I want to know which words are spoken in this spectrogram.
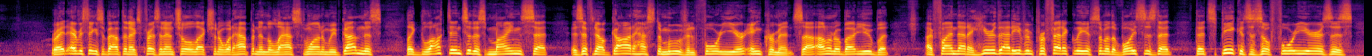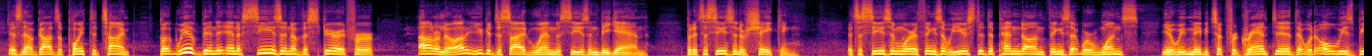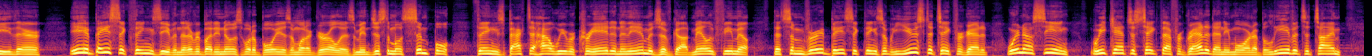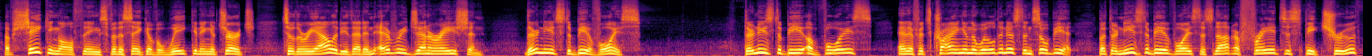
right? Everything's about the next presidential election or what happened in the last one. And we've gotten this, like, locked into this mindset as if now God has to move in four year increments. I, I don't know about you, but I find that I hear that even prophetically of some of the voices that, that speak. It's as though four years is, is now God's appointed time. But we have been in a season of the Spirit for, I don't know, you could decide when the season began, but it's a season of shaking it's a season where things that we used to depend on, things that were once, you know, we maybe took for granted that would always be there. Yeah, basic things, even that everybody knows what a boy is and what a girl is. I mean, just the most simple things back to how we were created in the image of God, male and female. That some very basic things that we used to take for granted, we're now seeing we can't just take that for granted anymore. And I believe it's a time of shaking all things for the sake of awakening a church to the reality that in every generation, there needs to be a voice. There needs to be a voice, and if it's crying in the wilderness, then so be it. But there needs to be a voice that's not afraid to speak truth,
